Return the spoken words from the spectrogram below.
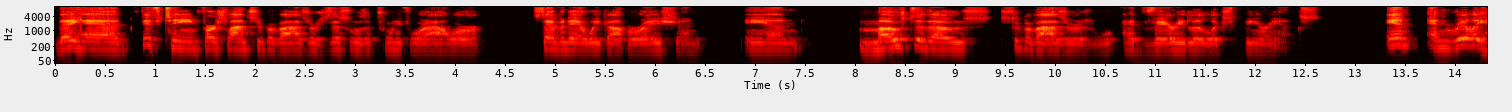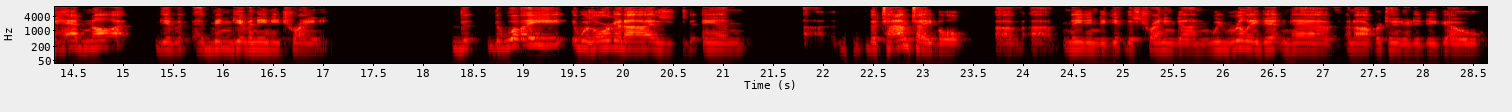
They had 15 first line supervisors. This was a 24 hour, seven day a week operation. And most of those supervisors had very little experience and and really had not given had been given any training the, the way it was organized and uh, the timetable of uh, needing to get this training done we really didn't have an opportunity to go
